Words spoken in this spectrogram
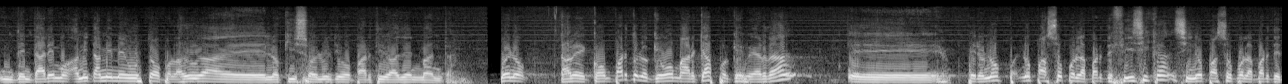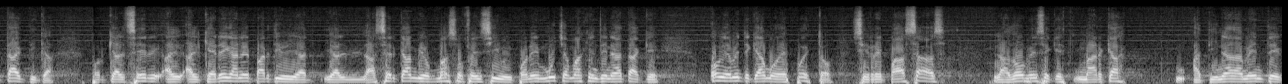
intentaremos, a mí también me gustó por las dudas eh, lo que hizo el último partido allá en Manta. Bueno, a ver, comparto lo que vos marcás porque es verdad, eh, pero no, no, pasó por la parte física, sino pasó por la parte táctica, porque al, ser, al, querer ganar el partido y, al hacer cambios más ofensivos y poner mucha más gente en ataque, obviamente quedamos expuestos. Si repasas las dos veces que marcas atinadamente,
